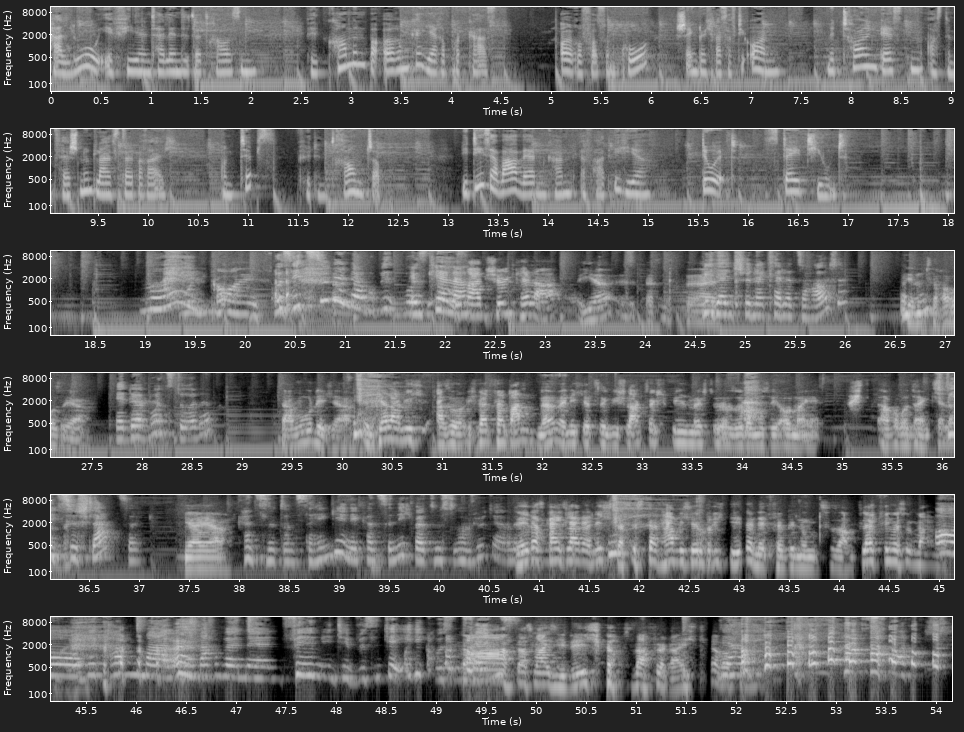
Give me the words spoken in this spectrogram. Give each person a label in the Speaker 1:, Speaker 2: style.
Speaker 1: Hallo, ihr vielen Talente da draußen. Willkommen bei eurem Karriere-Podcast. Eure Voss und Co. schenkt euch was auf die Ohren. Mit tollen Gästen aus dem Fashion- und Lifestyle-Bereich. Und Tipps für den Traumjob. Wie dieser wahr werden kann, erfahrt ihr hier. Do it. Stay tuned.
Speaker 2: Moin.
Speaker 3: Nicole.
Speaker 2: Wo sitzt du denn da? Wo, bist- wo
Speaker 1: Im
Speaker 2: ist-
Speaker 1: Keller.
Speaker 3: In meinem schönen Keller hier. Das ist
Speaker 2: Wie
Speaker 3: äh,
Speaker 2: dein schöner Keller zu Hause?
Speaker 3: im
Speaker 1: Mhm.
Speaker 3: Zuhause, ja.
Speaker 2: Ja, da wohnst du, oder?
Speaker 3: Da wohne ich, ja. Im Keller nicht. Also ich werde verbannt, ne? Wenn ich jetzt irgendwie Schlagzeug spielen möchte oder so, dann muss ich auch mal aber runter in den Keller.
Speaker 2: Spielst du Schlagzeug?
Speaker 3: Ja, ja.
Speaker 2: Kannst du mit uns da hingehen? Nee, kannst du nicht, weil du musst du Computer haben.
Speaker 3: Nee, das kann ich leider nicht. Das ist, dann habe ich im Bericht die Internetverbindung zusammen. Vielleicht kriegen wir es irgendwann.
Speaker 2: Oh, wir kommen mal dann machen wir ein Filminterview. Wir sind ja eh die größten
Speaker 3: Ah,
Speaker 2: Fans.
Speaker 3: das weiß ich nicht, ob es dafür reicht. Aber
Speaker 2: Ja.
